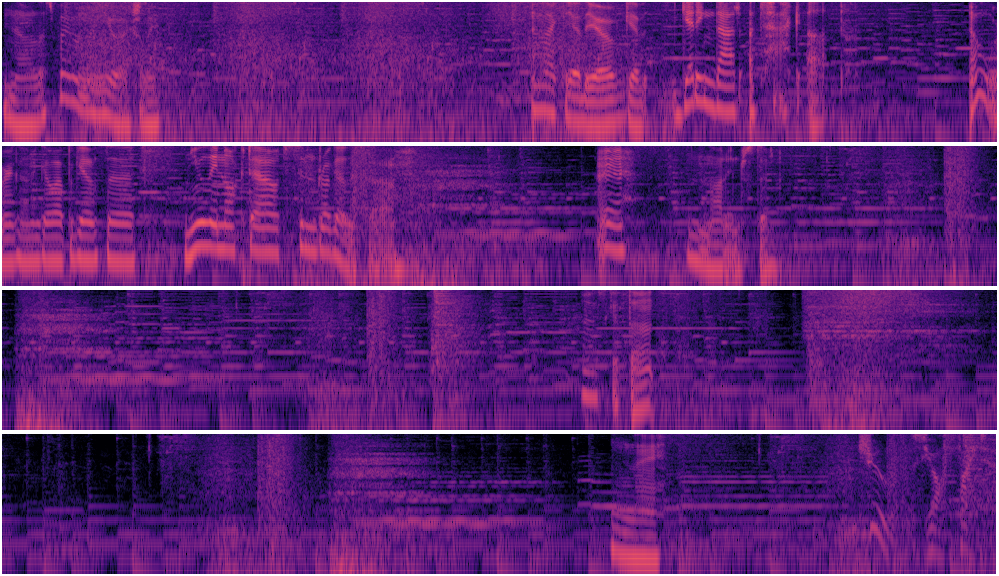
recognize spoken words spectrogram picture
No, let's play them on you actually. I like the idea of give, getting that attack up. Oh, we're gonna go up against the newly knocked out Sindragosa. Eh, Not interested. Let's get that. Nah. Choose your fighter.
